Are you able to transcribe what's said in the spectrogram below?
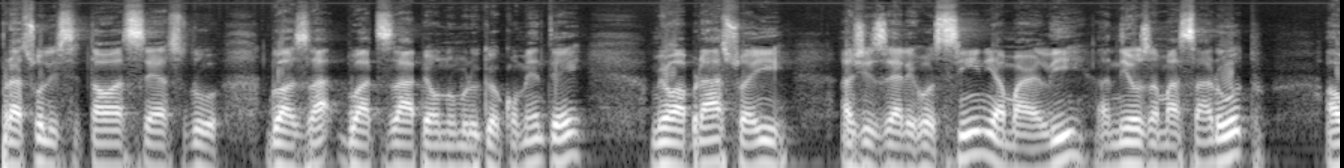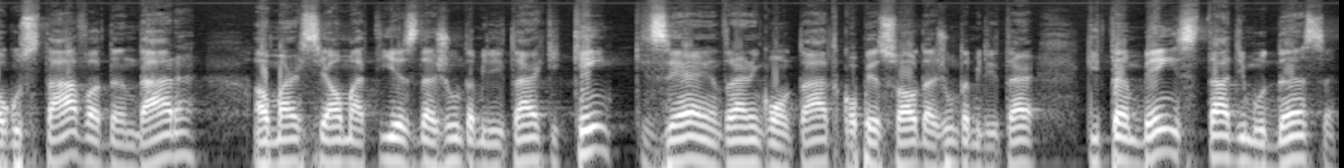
para solicitar o acesso do, do, WhatsApp ao número que eu comentei. Meu abraço aí a Gisele Rossini, a Marli, a Neuza Massaroto, ao Gustavo, a Dandara, ao Marcial Matias da Junta Militar, que quem quiser entrar em contato com o pessoal da Junta Militar, que também está de mudança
